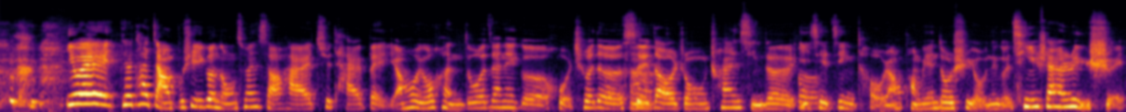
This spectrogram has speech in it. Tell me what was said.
因为就他讲的不是一个农村小孩去台北，然后有很多在那个火车的隧道中穿行的一些镜头，然后旁边都是有那个青山绿水，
